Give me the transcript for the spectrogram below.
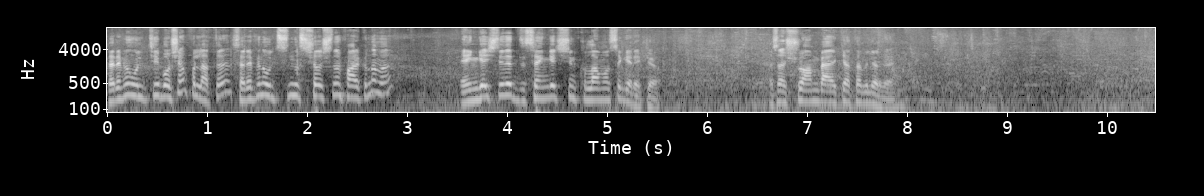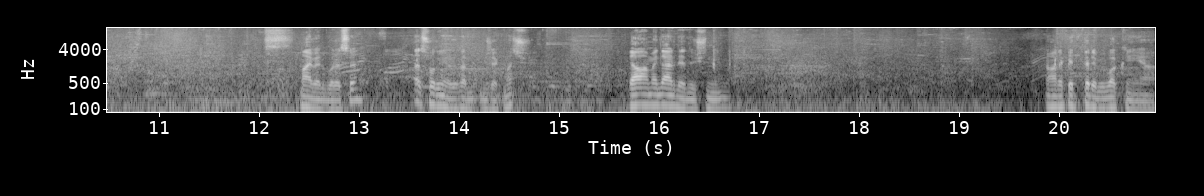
Seraf'in ultiyi boşa mı fırlattı? Seraf'in ultisinin nasıl çalıştığının farkında mı? Engage'de de disengage için kullanması gerekiyor. Mesela şu an belki atabilirdi. My bad burası. Ya sorun yok zaten bitmeyecek maç. Devam eder diye düşündüm. Hareketlere bir bakın ya.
